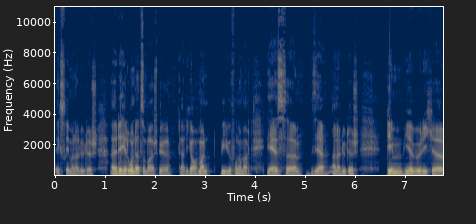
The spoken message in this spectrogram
extrem analytisch. Äh, der hier drunter zum Beispiel, da hatte ich auch mal ein Video von gemacht, der ist äh, sehr analytisch. Dem hier würde ich äh,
